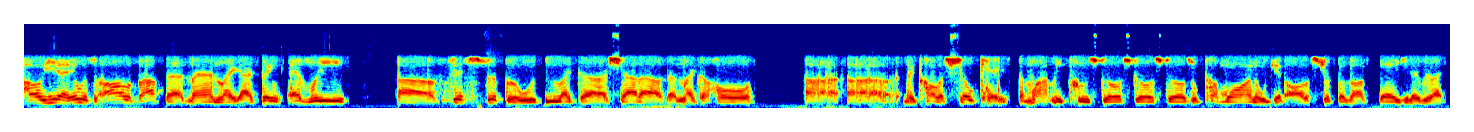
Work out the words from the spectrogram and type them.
Oh yeah, it was all about that, man. Like I think every uh, fifth stripper would do like a shout out and like a whole. Uh, uh, they call it showcase. The Motley Crue girls, girls, girls would come on and we get all the strippers on stage and they'd be like,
